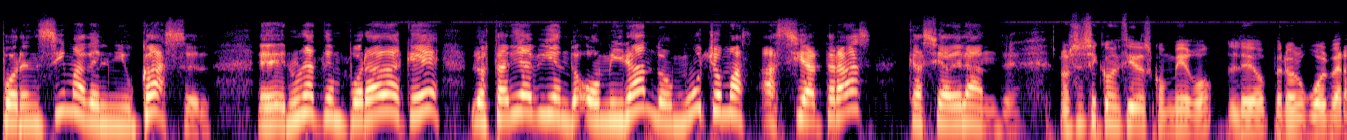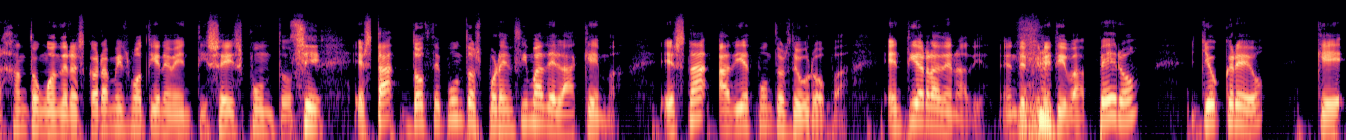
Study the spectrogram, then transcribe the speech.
por encima del Newcastle, eh, en una temporada que lo estaría viendo o mirando mucho más hacia atrás que hacia adelante. No sé si coincides conmigo, Leo, pero el Wolverhampton Wanderers, que ahora mismo tiene 26 puntos, Sí. está 12 puntos por encima de la quema. Está a 10 puntos de Europa. En tierra de nadie, en definitiva. pero yo creo que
